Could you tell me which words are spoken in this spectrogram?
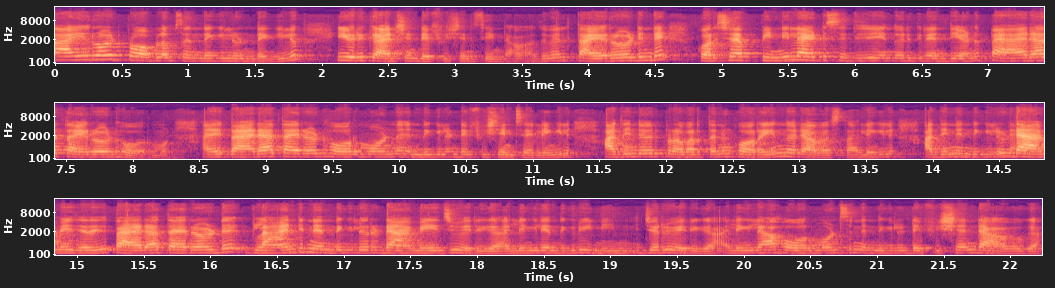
തൈറോയിഡ് പ്രോബ്ലംസ് എന്തെങ്കിലും ഉണ്ടെങ്കിലും ഈ ഒരു കാൽഷ്യം ഡെഫിഷ്യൻസി ഉണ്ടാവും. അതുപോലെ തൈറോയിഡിന്റെ കുറച്ച് പിന്നിലായിട്ട് സ്ഥിതി ചെയ്യുന്ന ഒരു ഗ്രന്ഥിയാണ് പാരാതൈറോയിഡ് ഹോർമോൺ അതായത് പാരാതൈറോയിഡ് ഹോർമോണിന് എന്തെങ്കിലും ഡെഫിഷ്യൻസി അല്ലെങ്കിൽ അതിന്റെ ഒരു പ്രവർത്തനം കുറയുന്ന ഒരു അവസ്ഥ അല്ലെങ്കിൽ അതിന് എന്തെങ്കിലും ഡാമേജ് അതായത് പാരാതൈറോയിഡ് ഗ്ലാൻഡിന് എന്തെങ്കിലും ഒരു ഡാമേജ് വരിക അല്ലെങ്കിൽ എന്തെങ്കിലും ഇഞ്ചറി വരിക. അല്ലെങ്കിൽ ആ ഹോർമോൺസിന് എന്തെങ്കിലും ഡെഫിഷ്യന്റ് ആവുക.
